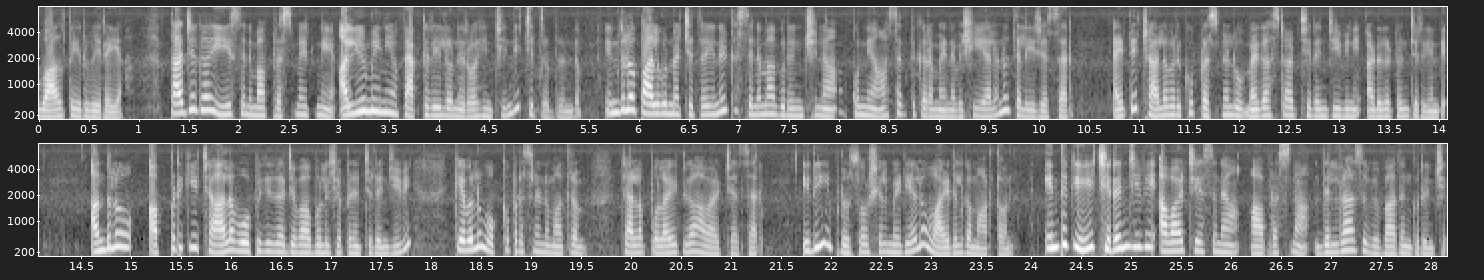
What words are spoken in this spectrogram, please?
వాల్తేరు వీరయ్య. తాజాగా ఈ సినిమా ప్రెస్ మీట్ని అల్యూమినియం ఫ్యాక్టరీలో నిర్వహించింది చిత్ర బృందం ఇందులో పాల్గొన్న చిత్ర యూనిట్ సినిమా గురించిన కొన్ని ఆసక్తికరమైన విషయాలను తెలియజేశారు. అయితే చాలా వరకు ప్రశ్నలు మెగాస్టార్ చిరంజీవిని అడగటం జరిగింది. అందులో అప్పటికి చాలా ఓపికగా జవాబులు చెప్పిన చిరంజీవి కేవలం ఒక్క ప్రశ్నను మాత్రం చాలా పొలైట్గా అవాయిడ్ చేశారు. ఇది ఇప్పుడు సోషల్ మీడియాలో వైరల్గా మారుతోంది. ఇంతకీ చిరంజీవి అవాయిడ్ చేసిన ఆ ప్రశ్న దిల్రాజు వివాదం గురించి.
